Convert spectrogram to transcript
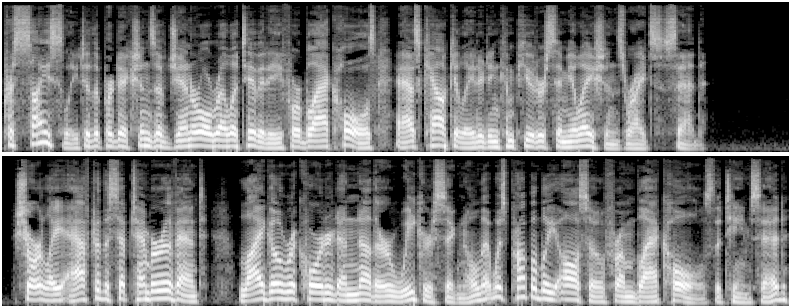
precisely to the predictions of general relativity for black holes as calculated in computer simulations, Reitze said. Shortly after the September event, LIGO recorded another weaker signal that was probably also from black holes, the team said.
